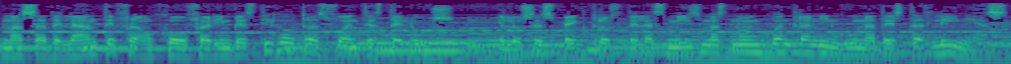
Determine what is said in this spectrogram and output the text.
Más adelante, Fraunhofer investiga otras fuentes de luz. En los espectros de las mismas no encuentra ninguna de estas líneas.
